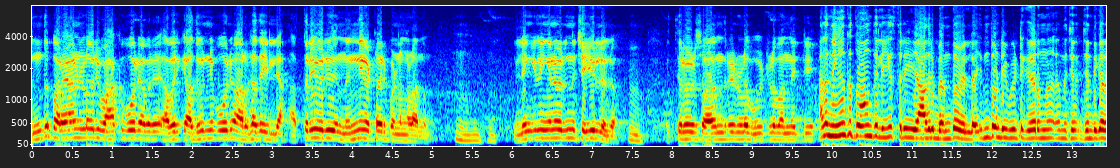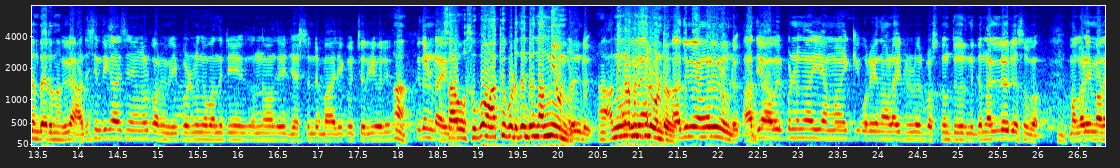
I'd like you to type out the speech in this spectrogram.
എന്ത് പറയാനുള്ള ഒരു വാക്ക് പോലും അവർ അവർക്ക് അതിന് പോലും അർഹതയില്ല. അത്രയും ഒരു നിന്ദി കെട്ട ഒരു പെണ്ണുങ്ങളാണ് ഇല്ലെങ്കിൽ ഇങ്ങനെ ഒരു ചെയ്യില്ലല്ലോ. ഇത്ര ഒരു സ്വാതന്ത്ര്യമുള്ള വീട്ടിൽ വന്നിട്ട് അല്ല നിങ്ങൾക്ക് തോന്നത്തില്ല ഈ സ്ത്രീ യാതൊരു ബന്ധമില്ല എന്തുകൊണ്ട് ഈ വീട്ടിൽ കയറുന്നു എന്ന് ചി- ചിന്തിക്കാതെ എന്തായിരുന്നു? അല്ല അത് ചിന്തിക്കാതെ ഞങ്ങൾ പറഞ്ഞില്ല. ഈ പെണ്ണുങ്ങൾ വന്നിട്ട് ഒന്നാമത് ജ്യേഷ്ഠന്റെ ഭാര്യക്ക് ചെറിയൊരു ഇതുണ്ടായിരുന്നു. സ- സുഖമാക്കി കൊടുത്തതിന്റെ ഒരു നന്ദിയുണ്ട്. ഉണ്ട്. ആ, നിങ്ങളുടെ മനസ്സിലുണ്ട് അത്. അതിൽ ഞങ്ങളിലുണ്ട്. ആദ്യം അവർ പെണ്ണുങ്ങ ഈ അമ്മായിക്ക് കുറെ നാളായിട്ടുള്ള ഒരു പ്രശ്നം തീർന്നിട്ട് നല്ലൊരു സുഖം മകളെയും മകന്റെ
